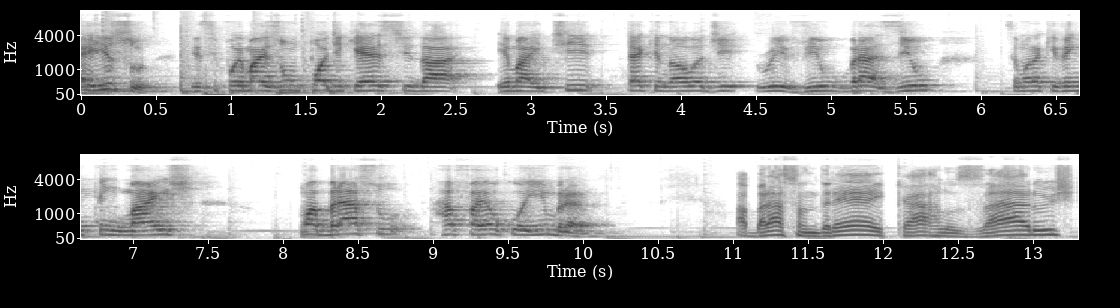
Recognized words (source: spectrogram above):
É isso. Esse foi mais um podcast da MIT Technology Review Brasil. Semana que vem tem mais. Um abraço, Rafael Coimbra. Abraço, André e Carlos Aros.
